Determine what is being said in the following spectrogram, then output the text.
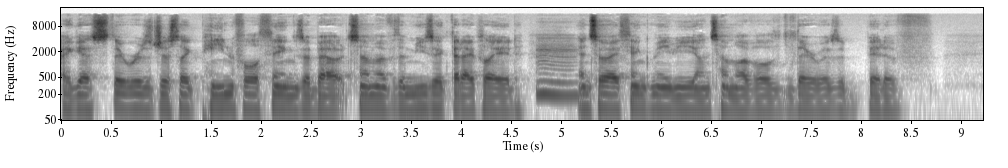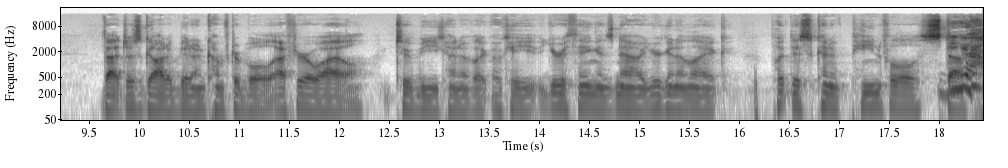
I guess, there was just like painful things about some of the music that I played. Mm. And so I think maybe on some level, there was a bit of that just got a bit uncomfortable after a while to be kind of like, okay, your thing is now you're to like put this kind of painful stuff Yeah.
